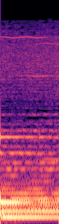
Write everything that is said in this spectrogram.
Thank you.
